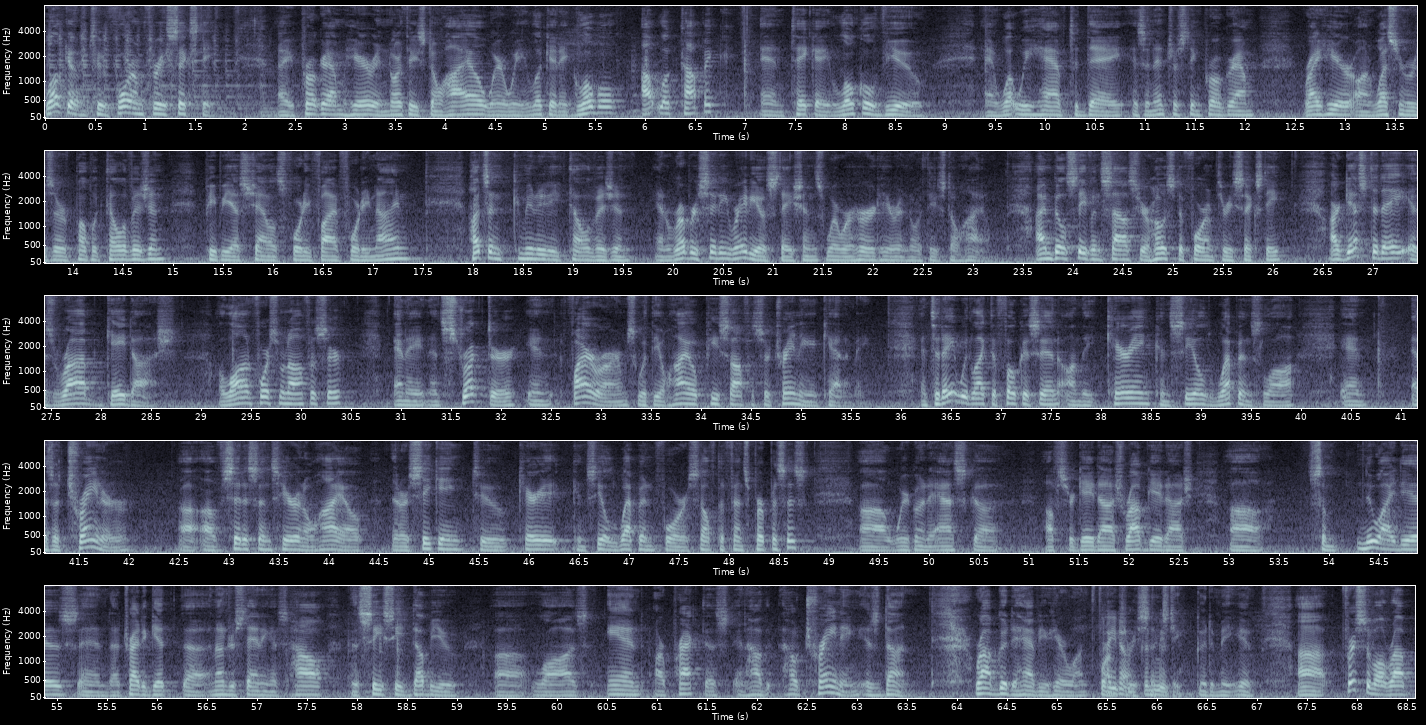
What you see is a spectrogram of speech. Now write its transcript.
Welcome to Forum 360, a program here in Northeast Ohio where we look at a global outlook topic and take a local view. And what we have today is an interesting program right here on Western Reserve Public Television, PBS channels 45, 49, Hudson Community Television, and Rubber City radio stations where we're heard here in Northeast Ohio. I'm Bill Stevens Saus, your host of Forum 360. Our guest today is Rod Gaydosh, a law enforcement officer and an instructor in firearms with the Ohio Peace Officer Training Academy. And today we'd like to focus in on the carrying concealed weapons law and as a trainer uh, of citizens here in Ohio that are seeking to carry a concealed weapon for self-defense purposes. Uh, we're going to ask uh, Officer Gaydosh, Rod Gaydosh, uh, some new ideas and uh, try to get uh, an understanding of how the CCW uh, laws and are practiced and how, how training is done. Rod, good to have you here on Forum 360. Good to meet you. first of all, Rod,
